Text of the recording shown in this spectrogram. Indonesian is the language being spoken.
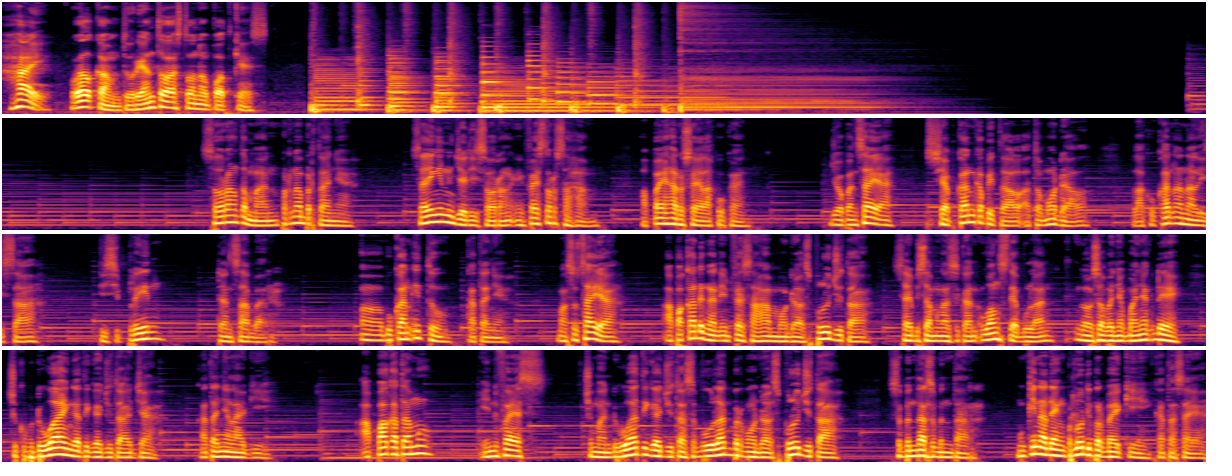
Hai, welcome to Rianto Astono Podcast. Seorang teman pernah bertanya, "Saya ingin menjadi seorang investor saham. Apa yang harus saya lakukan?" Jawaban saya, siapkan kapital atau modal, lakukan analisa, disiplin, dan sabar. "E, bukan itu, katanya. Maksud saya, apakah dengan invest saham modal 10 juta, saya bisa menghasilkan uang setiap bulan? Nggak usah banyak-banyak deh, cukup 2 hingga 3 juta aja. Katanya lagi. Apa katamu? Invest. Cuma 2-3 juta sebulan bermodal 10 juta. Sebentar-sebentar. Mungkin ada yang perlu diperbaiki, kata saya.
